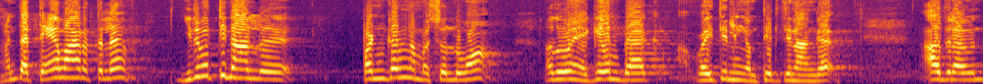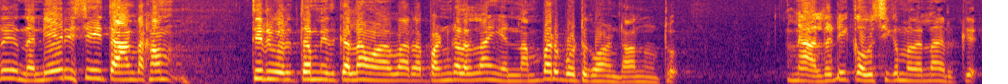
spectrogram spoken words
அந்த தேவாரத்தில் இருபத்தி நாலு பண்கள் நம்ம சொல்லுவோம். அதுவும் எகெயின் பேக் வைத்தியலிங்கம் திருத்தினாங்க. அதில் வந்து இந்த நேரிசை தாண்டகம் திருவிருத்தம் இதுக்கெல்லாம் வ- வர பண்களெல்லாம் என் நம்பர் போட்டுக்க வேண்டான்னுட்டு நான் ஆல்ரெடி கௌசிகம் அதெல்லாம் இருக்குது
